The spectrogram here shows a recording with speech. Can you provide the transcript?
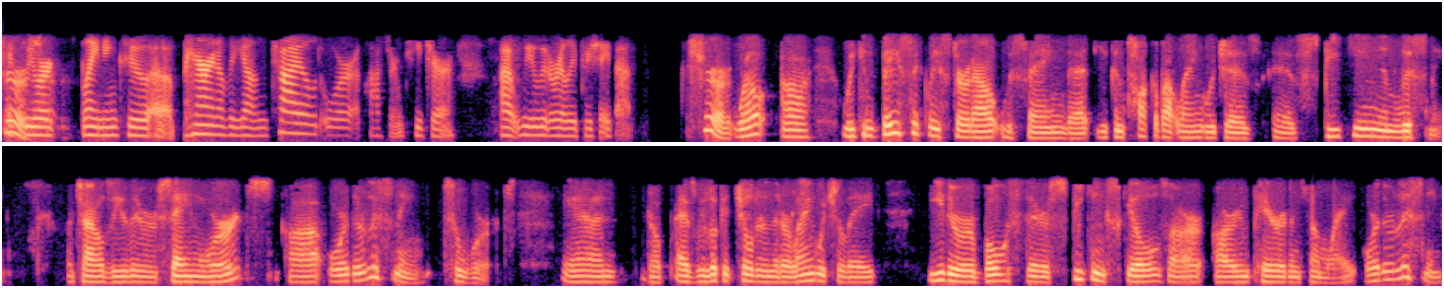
sure. if we were explaining to a parent of a young child or a classroom teacher. Uh, we would really appreciate that. Sure. Well uh, we can basically start out with saying that you can talk about language as as speaking and listening. A child's either saying words uh, or they're listening to words. And you know, as we look at children that are language delayed, either or both their speaking skills are are impaired in some way, or their listening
